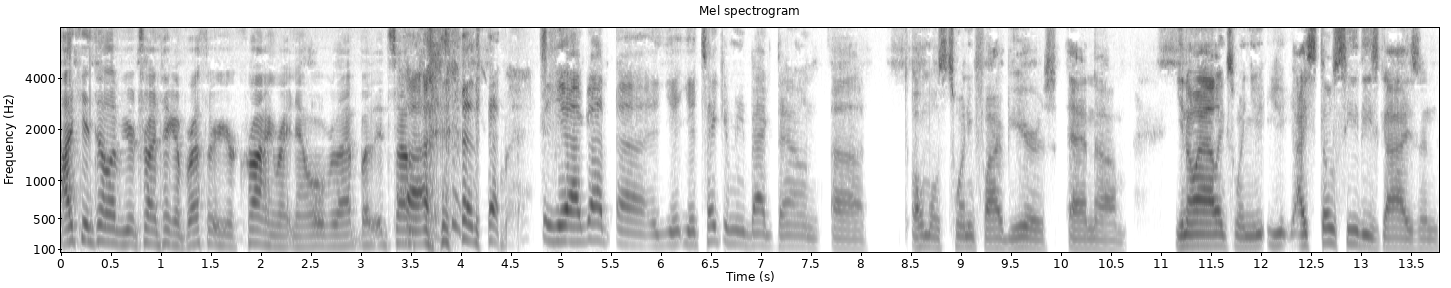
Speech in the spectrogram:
I can't tell if you're trying to take a breath or you're crying right now over that, but it sounds. Uh, yeah, I got. Uh, you, are taking me back down uh, almost 25 years, and um, you know, Alex, when you, you, I still see these guys, and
